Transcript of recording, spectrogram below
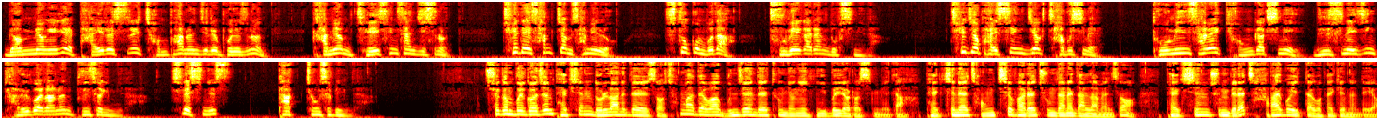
몇 명에게 바이러스를 전파하는지를 보여주는 감염 재생산 지수는 최대 3.31로 수도권보다 2배가량 높습니다. 최저 발생 지역 자부심에 도민사회 경각심이 느슨해진 결과라는 분석입니다. CBS 뉴스 박정섭입니다. 최근 불거진 백신 논란에 대해서 청와대와 문재인 대통령이 입을 열었습니다. 백신의 정치화를 중단해달라면서 백신 준비를 잘하고 있다고 밝혔는데요.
